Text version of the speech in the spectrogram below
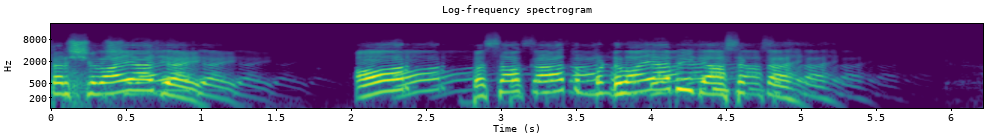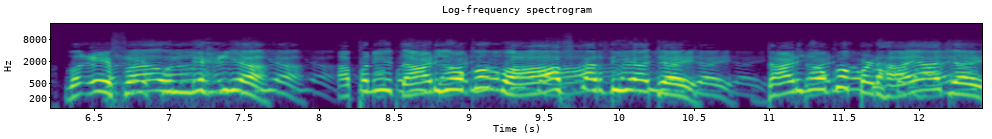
तरशवाया जाए और बसाकात मंडवाया भी जा सकता है। वह अपनी दाढ़ियों को मुआफ कर दिया जाए, दाढ़ियों को बढ़ाया जाए,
